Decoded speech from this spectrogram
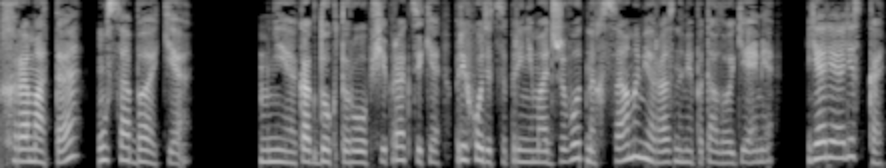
Хромота у собаки. Мне, как доктору общей практики, приходится принимать животных с самыми разными патологиями. Я реалистка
